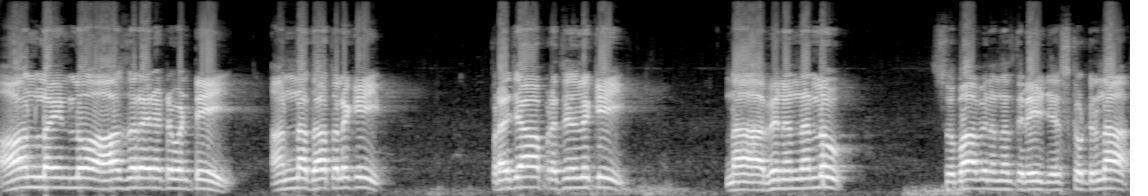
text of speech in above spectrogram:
ఆన్లైన్లో హాజరైనటువంటి అన్నదాతలకి ప్రజాప్రతినిధులకి నా అభినందనలు. శుభాభినందనలు తెలియజేసుకుంటున్నా.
